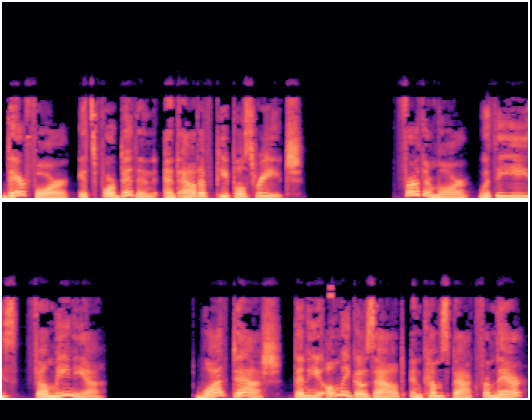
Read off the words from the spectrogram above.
Therefore, it's forbidden and out of people's reach. Furthermore, with ease, Felmenia. What dash, then he only goes out and comes back from there?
